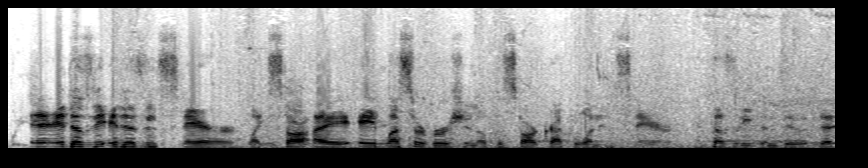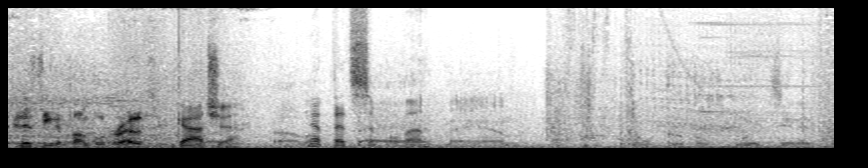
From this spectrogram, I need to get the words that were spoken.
waste. it, it doesn't. It doesn't snare like star a, a lesser version of the Starcraft one ensnare. It doesn't even do. It. It isn't even fungal growth. Gotcha. Yep, that's simple then. Man. Don't provoke. What's in it for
